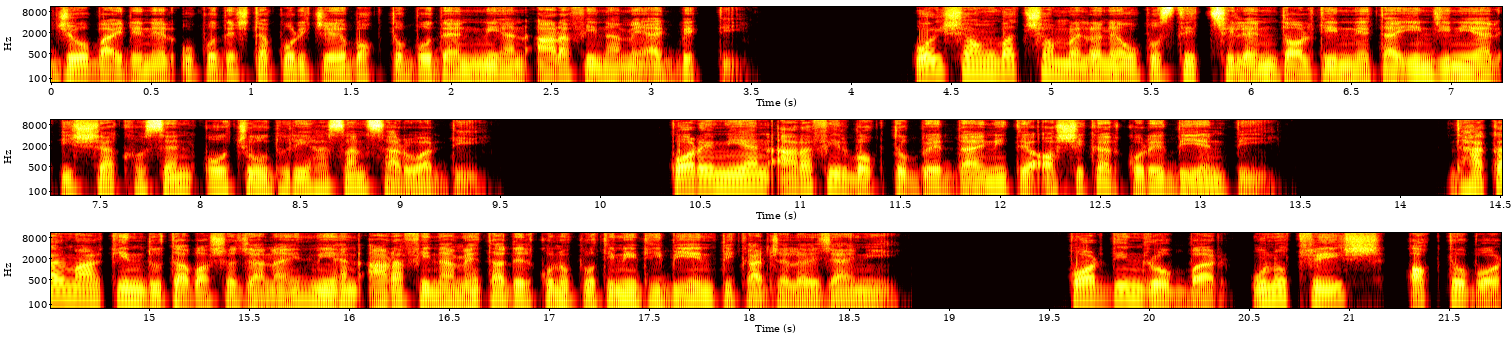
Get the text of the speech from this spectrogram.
জো বাইডেনের উপদেষ্টা পরিচয়ে বক্তব্য দেন মিয়ান আরাফি নামে এক ব্যক্তি। ওই সংবাদ সম্মেলনে উপস্থিত ছিলেন দলটির নেতা ইঞ্জিনিয়ার ইশাক হোসেন ও চৌধুরী হাসান সারওয়ার্দি। পরে মিয়ান আরাফির বক্তব্যের দায় নিতে অস্বীকার করে বিএনপি। ঢাকার মার্কিন দূতাবাসও জানায়, মিয়ান আরাফি নামে তাদের কোনো প্রতিনিধি বিএনপি কার্যালয়ে যায়নি। পরদিন রোববার, উনত্রিশ অক্টোবর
